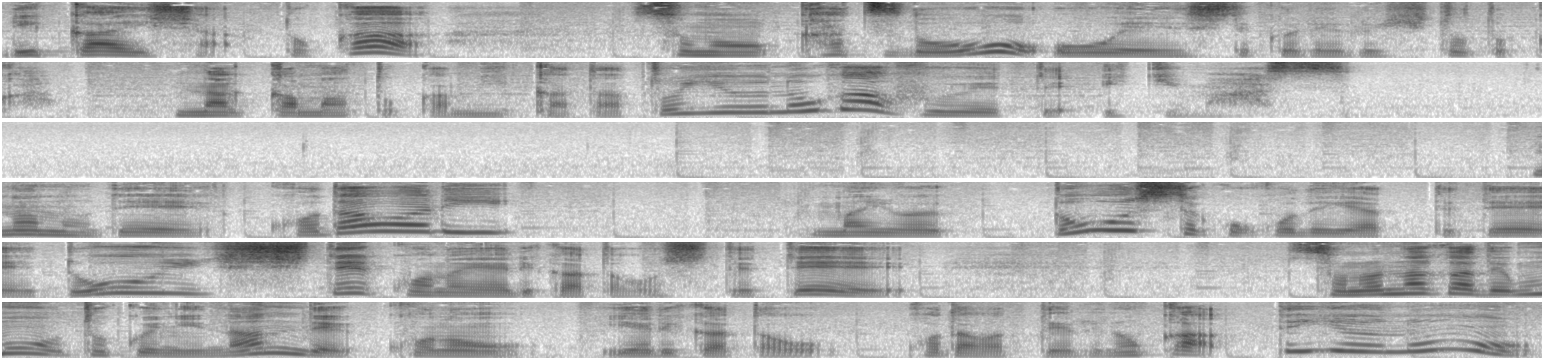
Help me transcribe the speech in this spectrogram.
理解者とかその活動を応援してくれる人とか仲間とか味方というのが増えていきます。なのでこだわりまあ、いわゆるどうしてここでやっててどうしてこのやり方をしててその中でも特になんでこのやり方をこだわっているのかっていうのを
